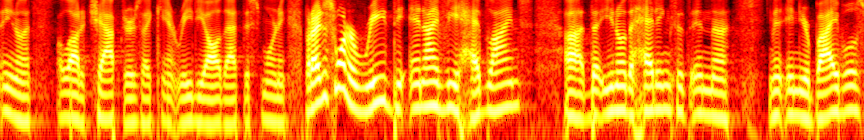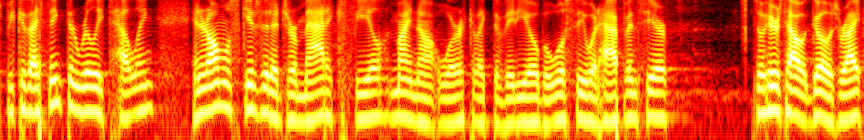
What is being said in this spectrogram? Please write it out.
you know, it's a lot of chapters. I can't read you all that this morning. But I just want to read the NIV headlines, uh, the, you know, the headings in, the, in your Bibles, because I think they're really telling. And it almost gives it a dramatic feel. It might not work like the video, but we'll see what happens here. So here's how it goes, right?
